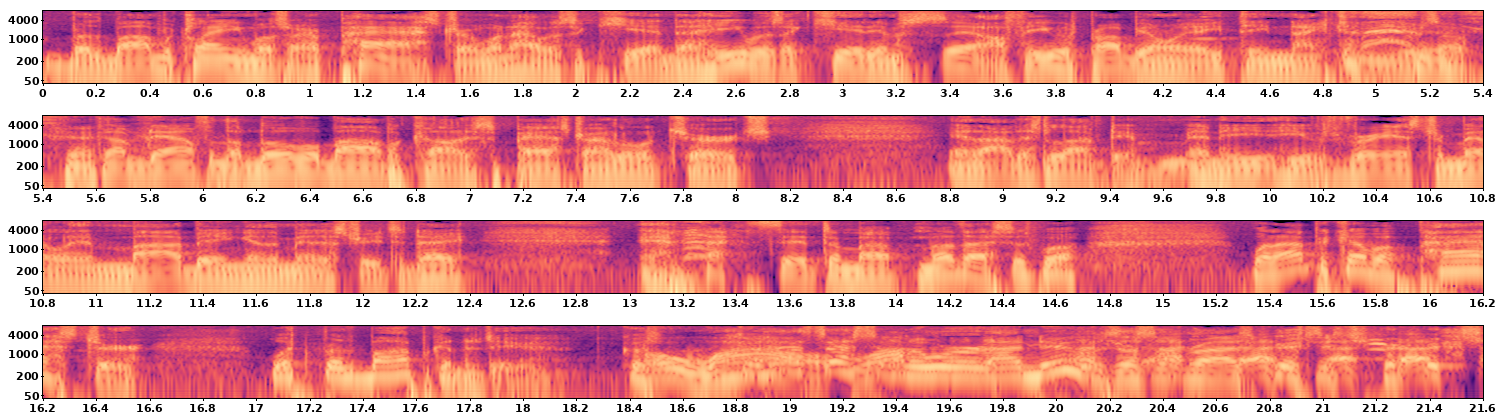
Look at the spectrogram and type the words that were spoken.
Brother Bob McLean was our pastor when I was a kid. Now, he was a kid himself. He was probably only 18, 19 years old. Come down from the Louisville Bible College to pastor our little church. And I just loved him. And he, he was very instrumental in my being in the ministry today. And I said to my mother, I said, well, when I become a pastor, what's Brother Bob going to do? Oh, wow. That's, that's Wow. the only word I knew was the Sunrise Christian Church.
